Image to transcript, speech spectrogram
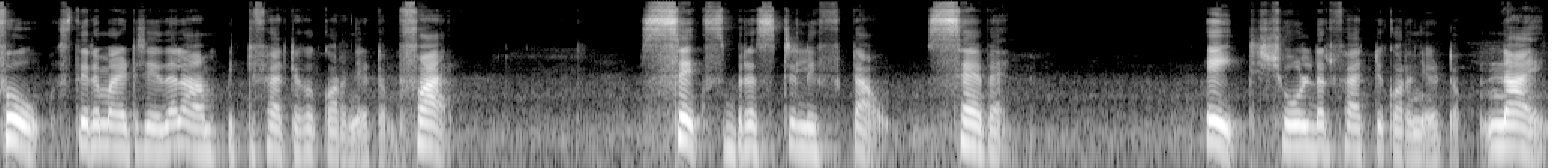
ഫോർ സ്ഥിരമായിട്ട് ചെയ്താൽ ആംപിറ്റ് ഫാറ്റൊക്കെ കുറഞ്ഞിട്ടും ഫൈവ് സിക്സ് ബ്രസ്റ്റ് ലിഫ്റ്റ് ആവും. സെവൻ എയ്റ്റ് ഷോൾഡർ ഫാറ്റ് കുറഞ്ഞു കിട്ടും. Nine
